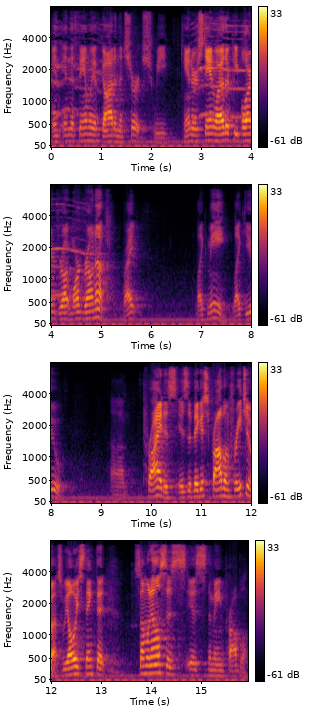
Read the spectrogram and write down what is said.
in, in the family of God and the church. We can't understand why other people aren't grow, more grown up, right? Like me, like you. Um, pride is, is the biggest problem for each of us. We always think that someone else is, is the main problem.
